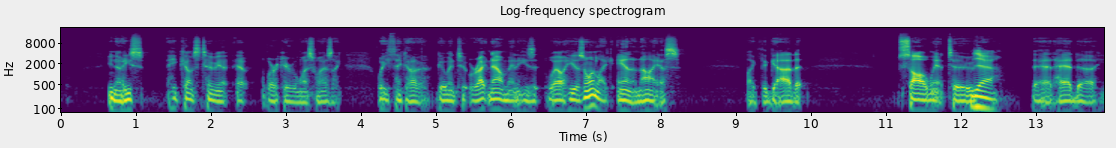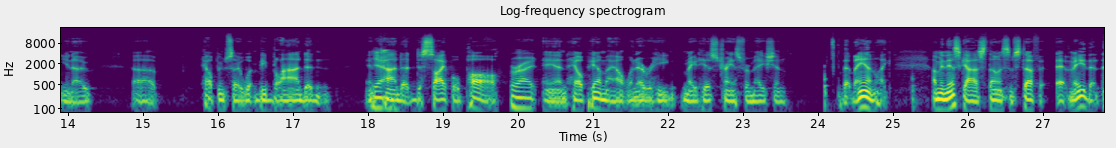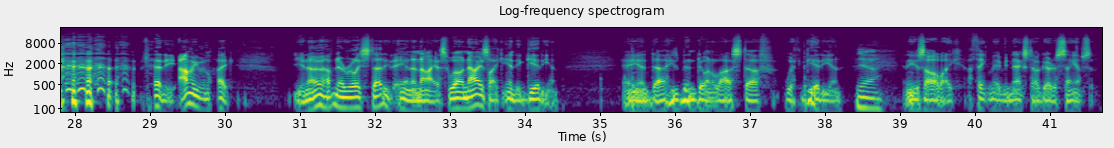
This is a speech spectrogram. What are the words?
you know he's he comes to me at, at work every once in a while. He's like, "What do you think I ought to go into right now, man?" He's well, he was on like Ananias, like the guy that Saul went to, Yeah. That had uh, you know uh, help him so he wouldn't be blinded and and Yeah. kind of disciple Paul Right. and help him out whenever he made his transformation. But man, like, I mean, this guy's throwing some stuff at, at me that that he, I'm even like, you know, I've never really studied Ananias. Well, now he's like into Gideon, and uh, he's been doing a lot of stuff with Gideon, Yeah. and he's all like, I think maybe next I'll go to Samson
